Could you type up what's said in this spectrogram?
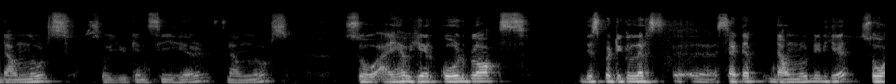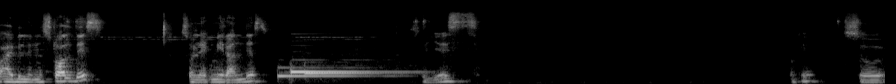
downloads. So you can see here downloads. So I have here code blocks, this particular uh, setup downloaded here. So I will install this. So let me run this. So yes. Okay. So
